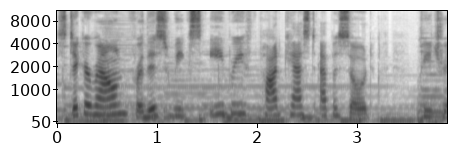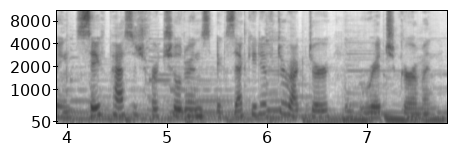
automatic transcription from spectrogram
Stick around for this week's e brief podcast episode featuring Safe Passage for Children's Executive Director, Rich German.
